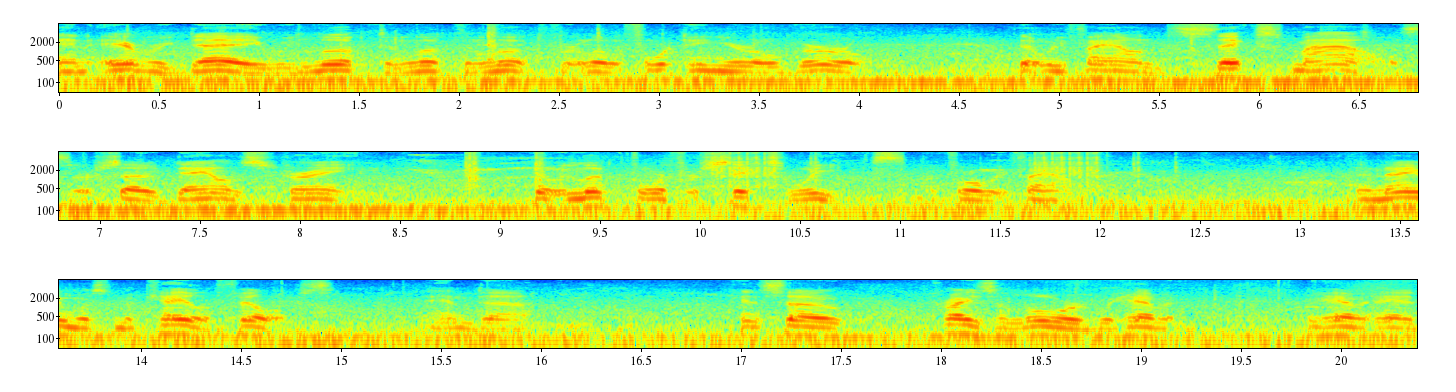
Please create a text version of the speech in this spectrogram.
And every day we looked and looked and looked for a little 14 year old girl that we found six miles or so downstream that we looked for for six weeks before we found her. Her name was Michaela Phillips. And, uh, and so, praise the Lord, we haven't, we haven't had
